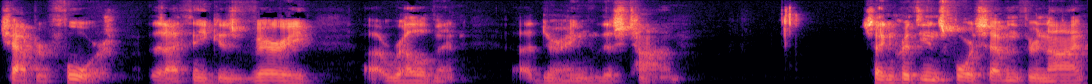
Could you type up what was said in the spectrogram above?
chapter 4 that I think is very uh, relevant uh, during this time. 2 Corinthians 4, 7 through 9.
